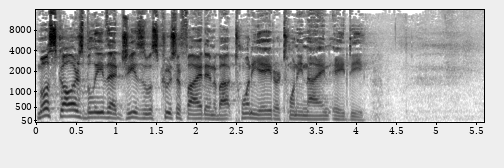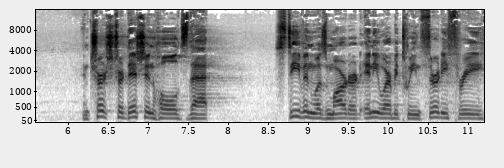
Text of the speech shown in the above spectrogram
Most scholars believe that Jesus was crucified in about 28 or 29 AD. And church tradition holds that Stephen was martyred anywhere between 33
